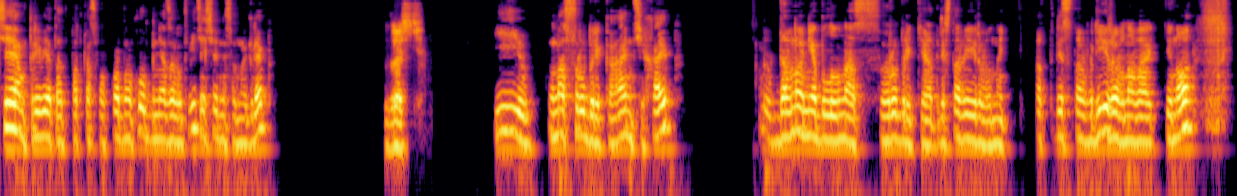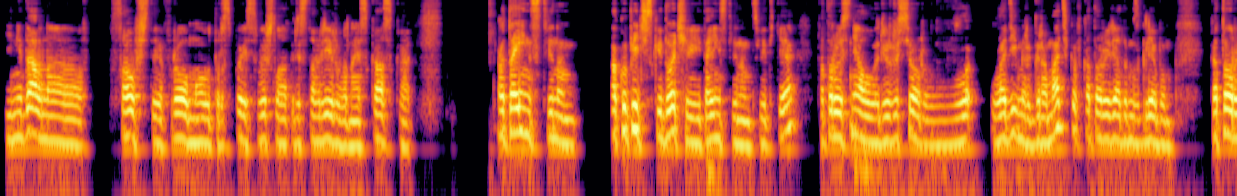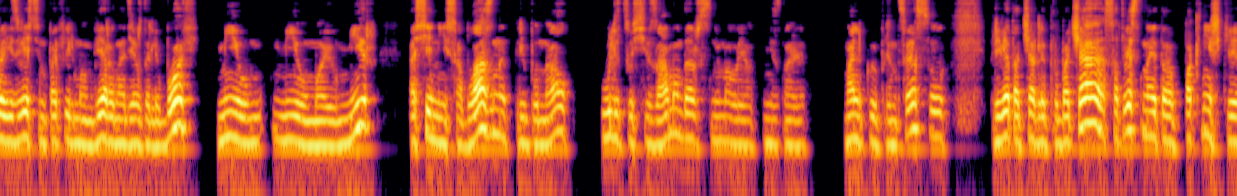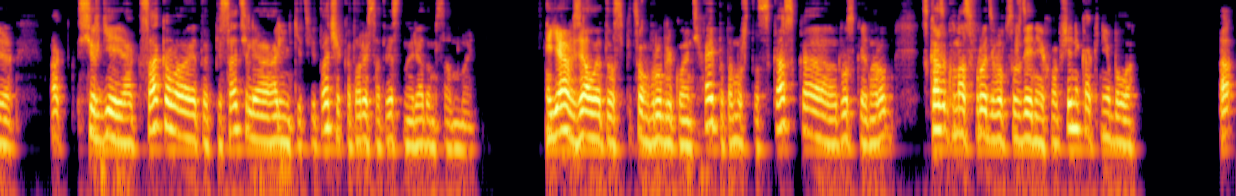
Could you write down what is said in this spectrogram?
Всем привет от подкаста Попкорного клуба. Меня зовут Витя, сегодня со мной Глеб. Здрасте. И у нас рубрика «Антихайп». Давно не было у нас рубрики отреставрированной, отреставрированного кино. И недавно в сообществе From Outer Space вышла отреставрированная сказка о таинственном о купеческой дочери и таинственном цветке, которую снял режиссер Владимир Грамматиков, который рядом с Глебом, который известен по фильмам «Вера, надежда, любовь», «Миу, Миу, мой мир», «Осенние соблазны», «Трибунал», «Улицу Сезам» он даже снимал, я не знаю, «Маленькую принцессу», «Привет от Чарли Трубача». Соответственно, это по книжке Сергея Аксакова, это писателя «Аленький цветочек», который, соответственно, рядом со мной. Я взял это спецом в рубрику антихай, потому что сказка, русская народ... Сказок у нас вроде в обсуждениях вообще никак не было. А,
